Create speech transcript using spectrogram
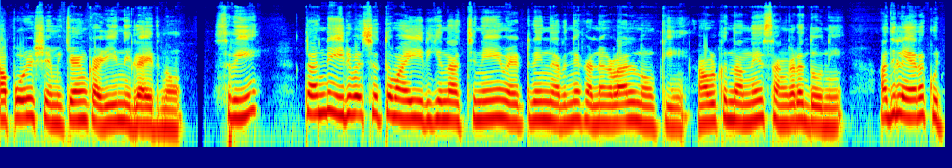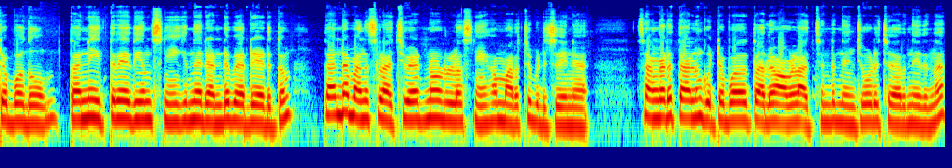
അപ്പോഴും ക്ഷമിക്കാൻ കഴിയുന്നില്ലായിരുന്നു. ശ്രീ തന്റെ ഇരുവശത്തുമായി ഇരിക്കുന്ന അച്ഛനെയും ഏട്ടനെയും നിറഞ്ഞ കണ്ണുകളാൽ നോക്കി അവൾക്ക് നന്നേ സങ്കടം തോന്നി. അതിലേറെ കുറ്റബോധവും തന്നെ ഇത്രയധികം സ്നേഹിക്കുന്ന രണ്ടുപേരുടെ അടുത്തും തന്റെ മനസ്സിൽ അച്ചുവേട്ടനോടുള്ള സ്നേഹം മറച്ചു പിടിച്ചതിന് സങ്കടത്താലും കുറ്റബോധത്താലും അവൾ അച്ഛന്റെ നെഞ്ചോട് ചേർന്നിരുന്ന്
